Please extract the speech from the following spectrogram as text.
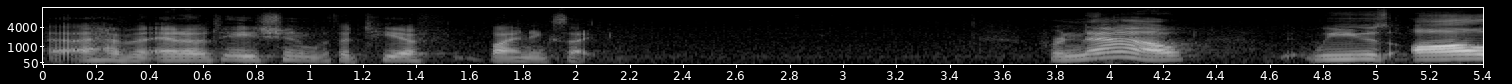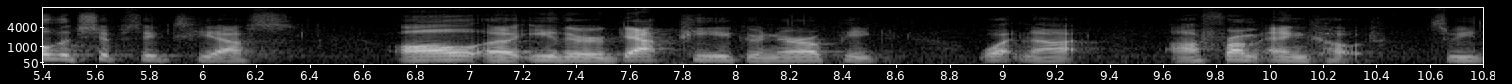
uh, have an annotation with a TF binding site. For now, we use all the ChIP-seq TFs, all uh, either gap peak or narrow peak, whatnot, uh, from ENCODE. So we,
